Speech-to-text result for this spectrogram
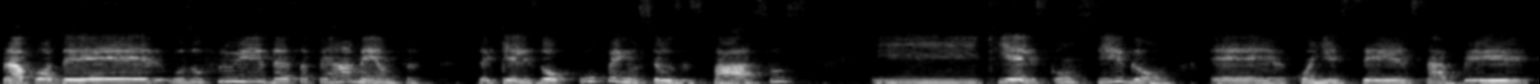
para poder usufruir dessa ferramenta, para que eles ocupem os seus espaços e que eles consigam é, conhecer, saber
